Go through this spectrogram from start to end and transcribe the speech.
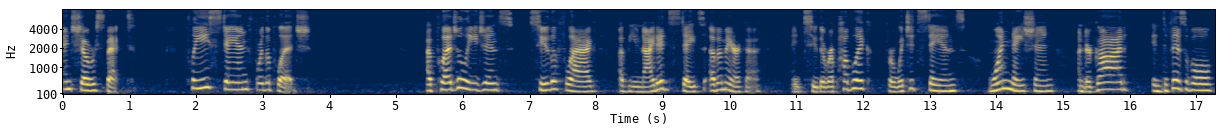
and show respect. Please stand for the pledge. I pledge allegiance to the flag of the United States of America and to the republic for which it stands, one nation, under God, indivisible,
